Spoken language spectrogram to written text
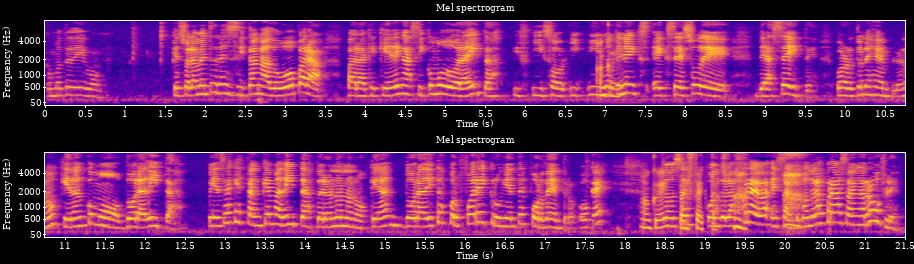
¿cómo te digo? Que solamente necesitan adobo para, para que queden así como doraditas y, y, so- y- y no Ok. tiene ex- exceso de, de aceite. Por darte un ejemplo, ¿no? Quedan como doraditas. Piensas que están quemaditas, pero no, no, no. Quedan doraditas por fuera y crujientes por dentro, ¿ok? Ok, Entonces, perfecto. cuando las pruebas, exacto, cuando las pruebas saben a rufle.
